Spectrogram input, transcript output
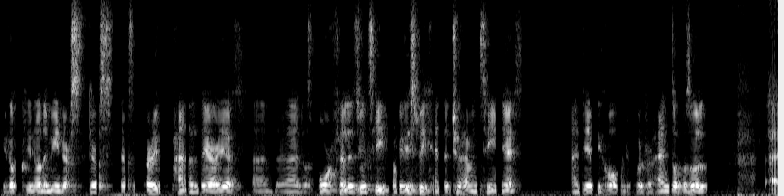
you look, you know what I mean? There's there's there's a very good panel there yet, and uh, there's more fellas you'll see probably this weekend that you haven't seen yet, and they'll be hoping to put their hands up as well. Uh,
